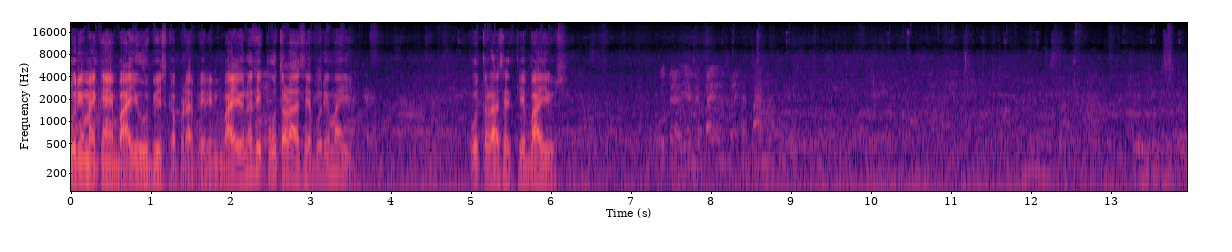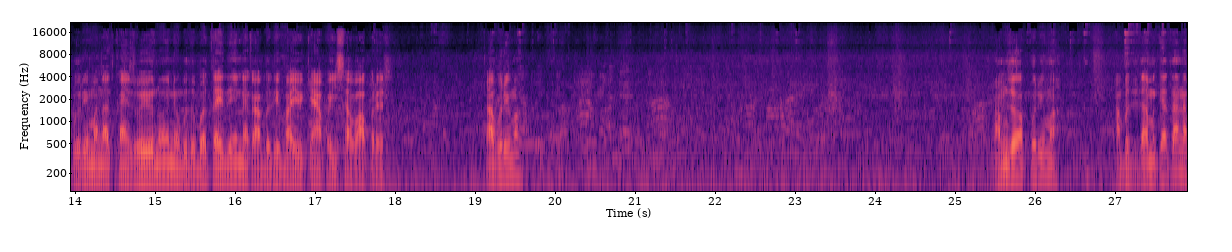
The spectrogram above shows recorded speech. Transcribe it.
પુરીમાં ક્યાંય બાયું ઊભી છે કપડાં પહેરીને? બાયું નથી, પૂતળા છે પુરીમાં ઈ. પૂતળા છે કે બાયું છે? પુરીમાં જ કાંઈ જોયું ન હોય ને બધું બતાવી દે ને કે આ બધી બાયું ક્યાં પૈસા વાપરે છે. કા પુરીમાં? સમજો પુરીમાં. આ બધી તમે કહેતા ને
